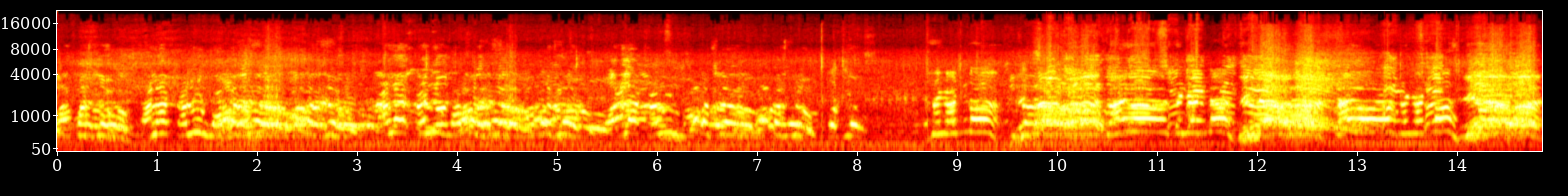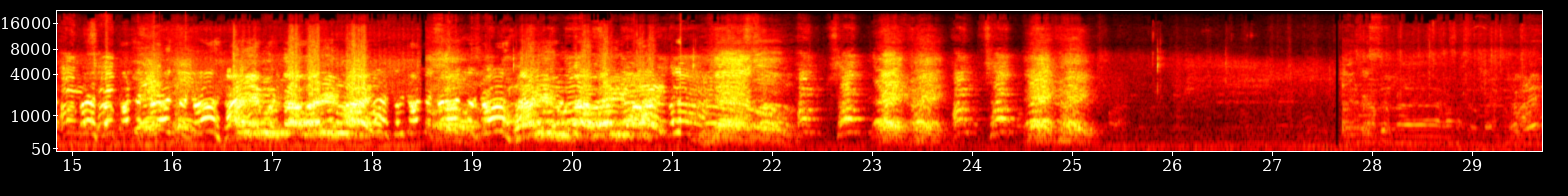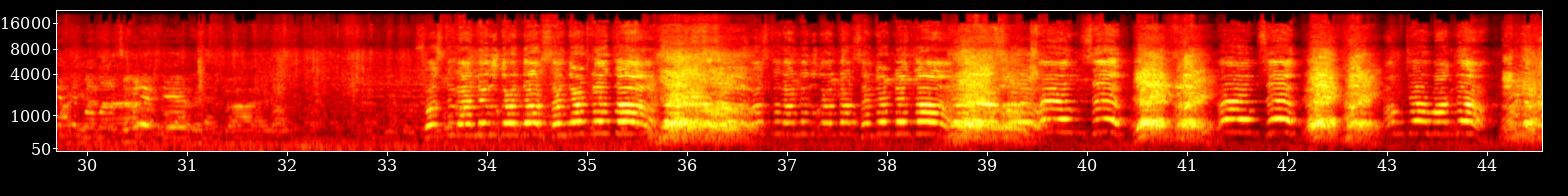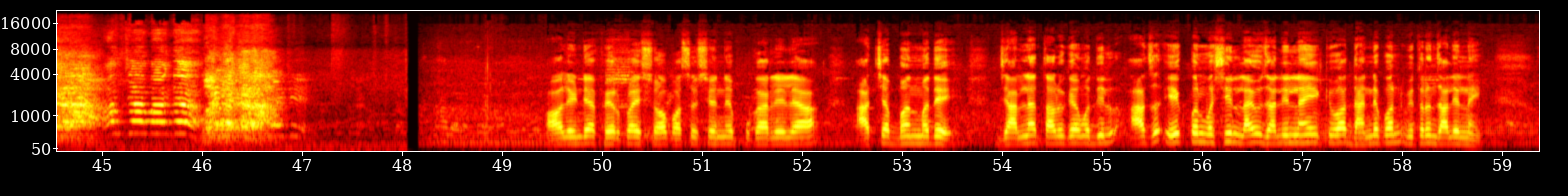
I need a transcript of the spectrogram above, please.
वापस लो काला कानून स्वस्त धान्य दुकानदार संघटनेचा. स्वस्त धान्य दुकानदार संघटनेचा. आमच्या मागण्या. आमच्या मागण्या. All India fair price shop असोसिएशनने पुकारलेल्या आजच्या बंदमध्ये जालना तालुक्यामधील आज एक पण मशीन लाईव्ह झालेली नाही किंवा धान्य पण वितरण झालेलं नाही.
